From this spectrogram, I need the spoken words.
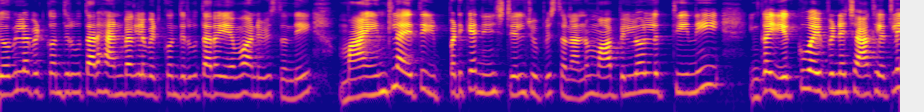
జోబిలో పెట్టుకొని తిరుగుతారో హ్యాండ్ బ్యాగ్లో పెట్టుకొని తిరుగుతారో ఏమో అనిపిస్తుంది. మా ఇంట్లో అయితే ఇప్పటికే నేను స్టిల్ చూపిస్తున్నాను. మా పిల్లోళ్ళు తిని ఇంకా ఎక్కువ అయిపోయిన చాక్లెట్లు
